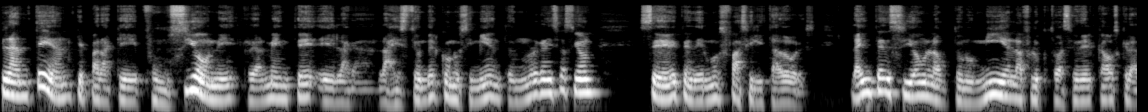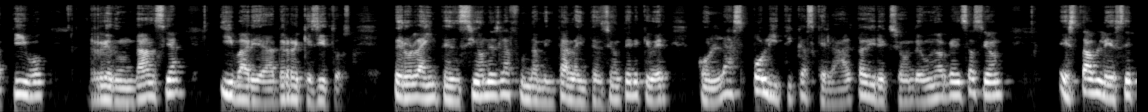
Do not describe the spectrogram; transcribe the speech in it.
Plantean que para que funcione realmente eh, la, la gestión del conocimiento en una organización, se debe tener unos facilitadores. La intención, la autonomía, la fluctuación, el caos creativo, redundancia y variedad de requisitos pero la intención es la fundamental. La intención tiene que ver con las políticas que la alta dirección de una organización establece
